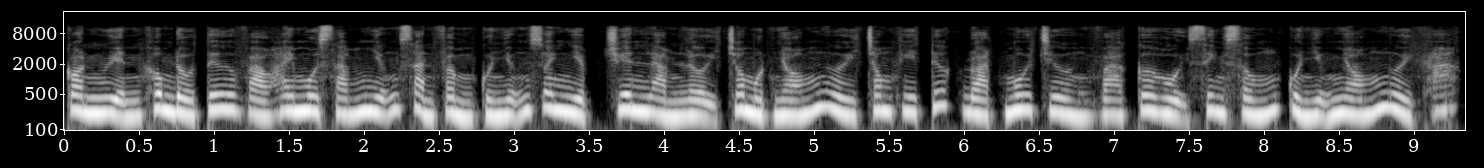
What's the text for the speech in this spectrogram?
Con nguyện không đầu tư vào hay mua sắm những sản phẩm của những doanh nghiệp chuyên làm lợi cho một nhóm người trong khi tước đoạt môi trường và cơ hội sinh sống của những nhóm người khác.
